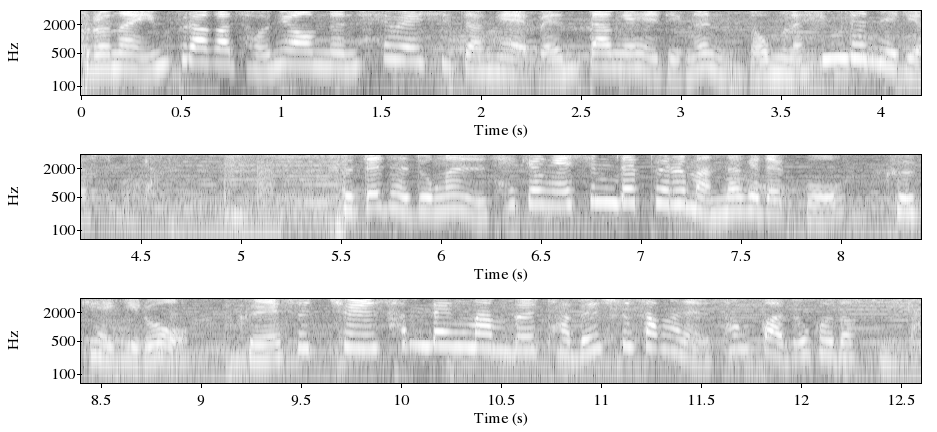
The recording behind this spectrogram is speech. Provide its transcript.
그러나 인프라가 전혀 없는 해외 시장에 맨 땅에 헤딩은 너무나 힘든 일이었습니다. 그때 대동은 세경의 심 대표를 만나게 됐고 그 계기로 그의 수출 300만 불 탑을 수상하는 성과도 거뒀습니다.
